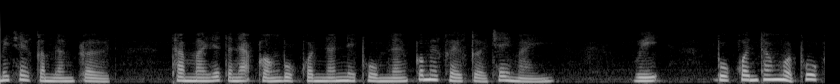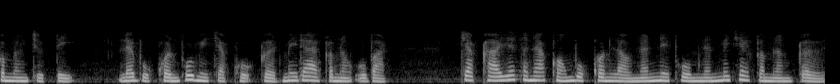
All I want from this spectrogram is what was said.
ไม่ใช่กำลังเกิด ธรรมายตนะของบุคคลนั้นในภูมินั้นก็ไม่เคยเกิดใช่ไหม วิ บุคคลทั้งหมดผู้กำลังจุติ และบุคคลผู้มีจักขุเกิดไม่ได้กำลังอุบัติ จักขายตนะของบุคคลเหล่านั้นในภูมินั้นไม่ใช่กำลังเกิด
